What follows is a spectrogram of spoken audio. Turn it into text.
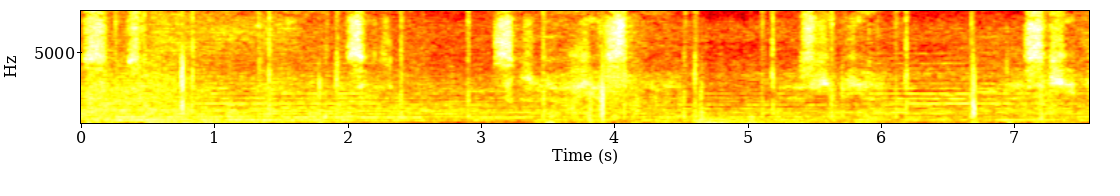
Escape here. Escape here. Escape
